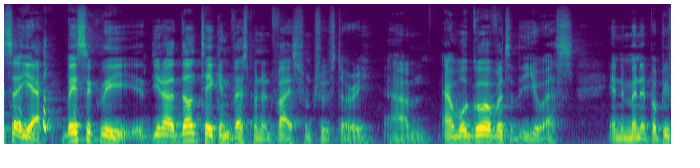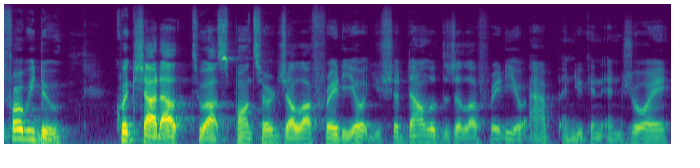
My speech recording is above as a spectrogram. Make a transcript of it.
so yeah, basically, you know, don't take investment advice from True Story. Um, and we'll go over to the U.S. in a minute. But before we do, quick shout out to our sponsor, Jollof Radio. You should download the Jollof Radio app, and you can enjoy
